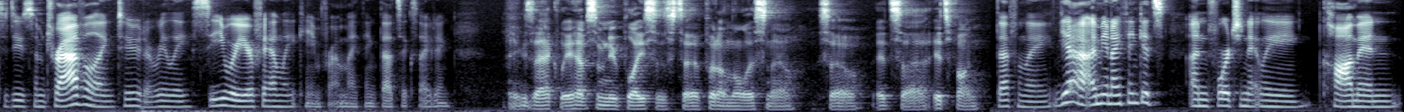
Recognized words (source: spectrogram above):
to do some traveling too to really see where your family came from. I think that's exciting. Exactly. I have some new places to put on the list now. So it's uh it's fun. Definitely. Yeah, I mean I think it's unfortunately common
